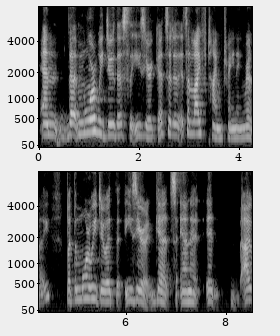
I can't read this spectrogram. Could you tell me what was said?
And the more we do this, the easier it gets. It, it's a lifetime training, really. But the more we do it, the easier it gets. And it, it I,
